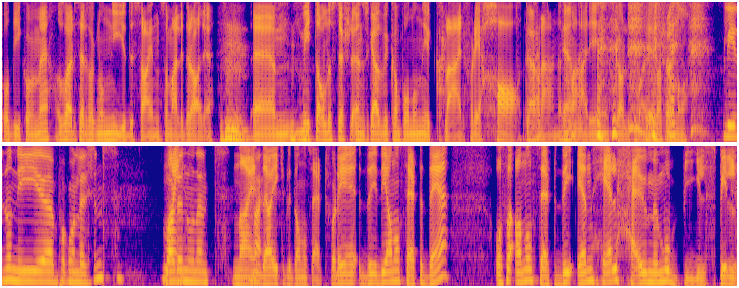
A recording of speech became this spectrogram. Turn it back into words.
og de kommer med. Og så er det selvsagt noen nye design som er litt rare. Em, mitt aller største ønske er at vi kan få noen nye klær, fordi jeg hater Ja, klærne som enig. er i Scarlet og Violet. Blir det noen ny eh, Pokémon Legends? Var Nei. det noe nevnt? Nei, Nei. det har ikke blitt annonsert. Fordi de, de annonserte det, og så annonserte de en hel haug med mobilspill.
